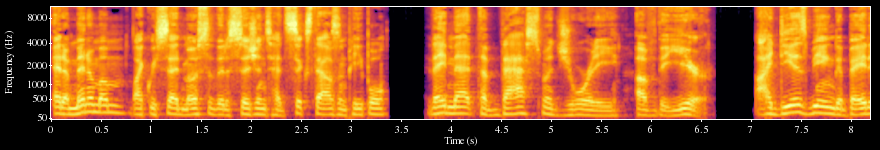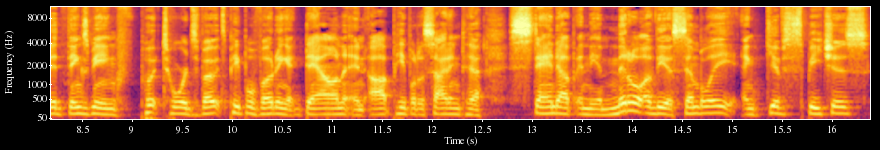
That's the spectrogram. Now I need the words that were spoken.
At a minimum, like we said, most of the decisions had 6,000 people. They met the vast majority of the year. Ideas being debated, things being put towards votes, people voting it down and up, people deciding to stand up in the middle of the assembly and give speeches.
